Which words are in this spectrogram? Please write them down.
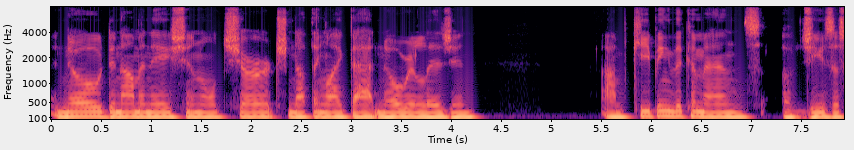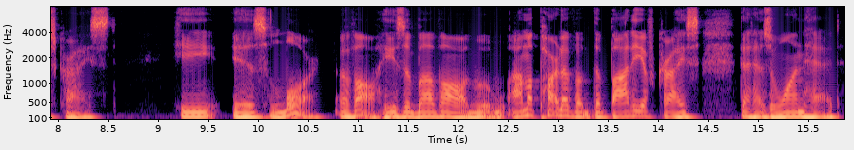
No denominational church, nothing like that, no religion. I'm keeping the commands of Jesus Christ. He is Lord of all. He's above all. I'm a part of the body of Christ that has one head.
